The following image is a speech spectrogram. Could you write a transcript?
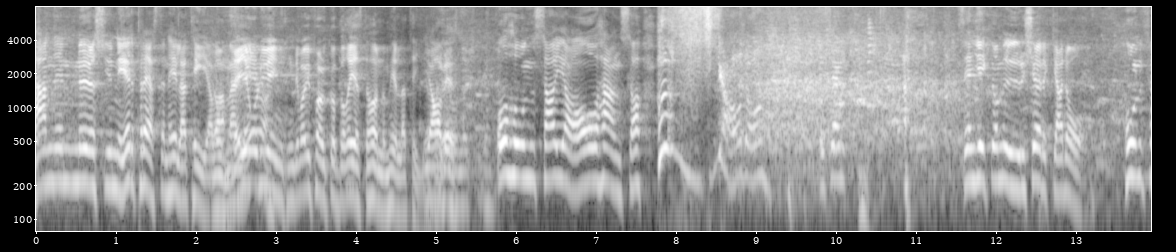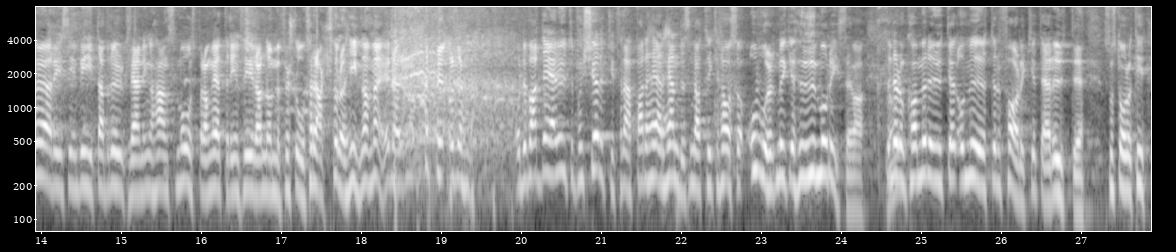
han nös ju ner prästen hela tiden. va. Ja, Men det gjorde ju ingenting. Det var ju folk uppe och reste honom hela tiden. Ja, visst. Och hon sa ja och han sa ja då. Och sen, sen gick de ur kyrkan då. Hon före i sin vita brudklänning och han småsprang efter in fyra nummer för stor frakt för att hinna med. Det. Och, det, det var där ute på kyrketrappan det här hände som jag tycker har så oerhört mycket humor i sig. Va? Så när de kommer ut där och möter folket där ute som står och tittar,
